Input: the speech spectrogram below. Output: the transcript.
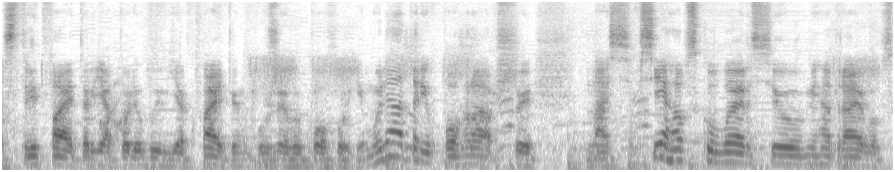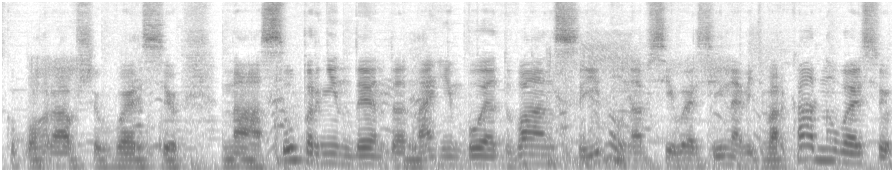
Street Fighter я полюбив як файтинг уже в епоху емуляторів, погравши на Сеговську версію, Мегадрайвовську, погравши в версію на Super Nintendo, на Game Boy Advance і ну, на всі версії, навіть в аркадну версію.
